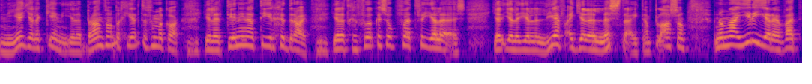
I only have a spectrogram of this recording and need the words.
Nee, julle ken. Julle brand van begeerte vir mekaar. Julle teen die natuur gedraai. Julle het gefokus op wat vir julle is. Julle julle leef uit julle liste uit in plaas van en om na hierdie Here wat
